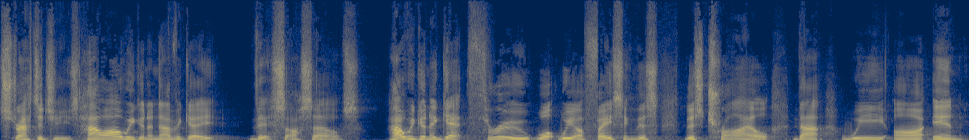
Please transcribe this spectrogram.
strategies. How are we going to navigate this ourselves? How are we going to get through what we are facing, this, this trial that we are in?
